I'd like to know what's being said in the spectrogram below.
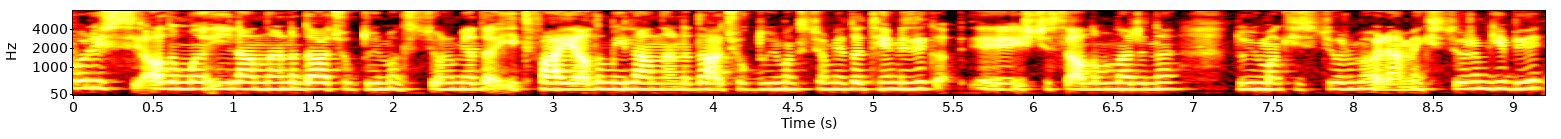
polis alımı ilanlarını daha çok duymak istiyorum ya da itfaiye alımı ilanlarını daha çok duymak istiyorum ya da temizlik e, işçisi alımlarını duymak istiyorum, öğrenmek istiyorum gibi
